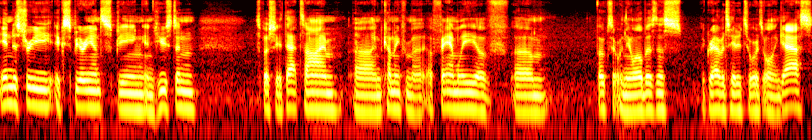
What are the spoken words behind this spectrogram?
industry experience, being in Houston, especially at that time, uh, and coming from a, a family of um, folks that were in the oil business. I gravitated towards oil and gas,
